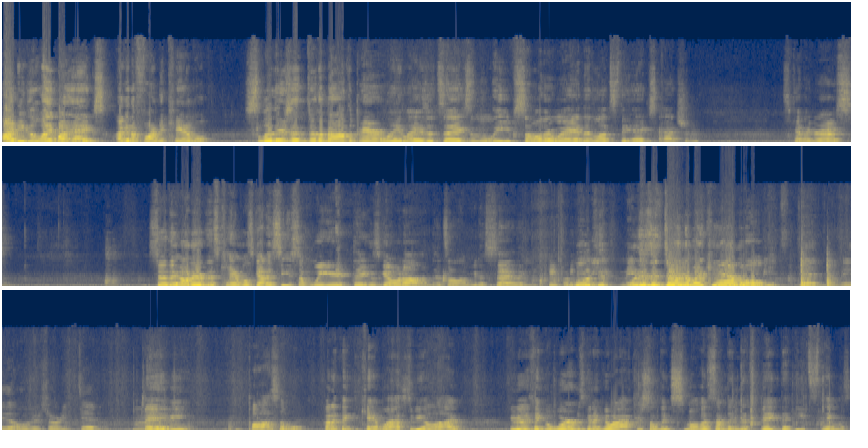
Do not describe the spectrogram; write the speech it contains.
I need to lay my eggs. I gotta find a camel. Slithers into the mouth apparently, lays its eggs, and leaves some other way, and then lets the eggs hatch. And it's kind of gross. So the owner of this camel's got to see some weird things going on. That's all I'm gonna say. Like, Or what, maybe- the- what is it it's doing to my camel? Maybe it's dead. Maybe the owner's already dead. Maybe, possibly, but I think the camel has to be alive. You really think a worm's going to go after something small, something that's big that eats things?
